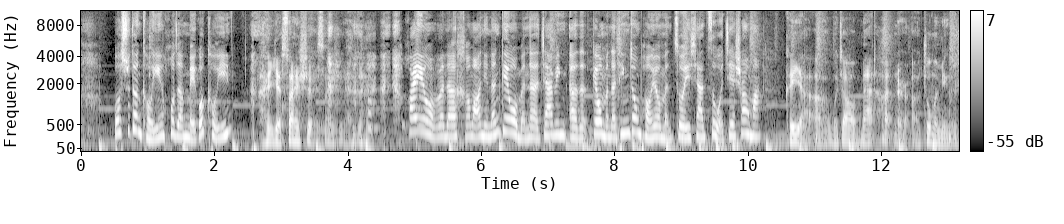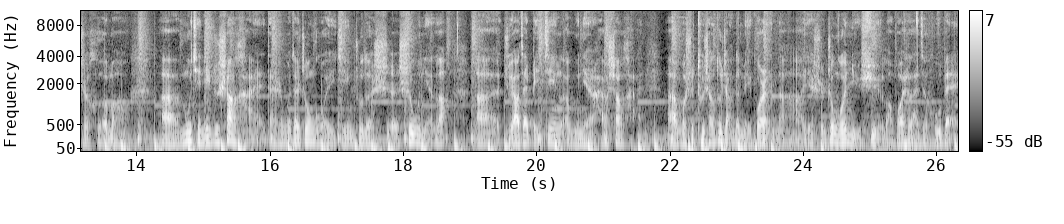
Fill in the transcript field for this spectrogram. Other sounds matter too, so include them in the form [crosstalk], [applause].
波士顿口音或者美国口音。[laughs] 也算是算是，[laughs] 欢迎我们的何毛，你能给我们的嘉宾呃，给我们的听众朋友们做一下自我介绍吗？可以啊啊，我叫 Matt Hutner 啊，中文名字是何毛，呃，目前定居上海，但是我在中国已经住了十十五年了，呃，主要在北京呃五年，还有上海，啊、我是土生土长的美国人呢啊，也是中国女婿，老婆是来自湖北。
